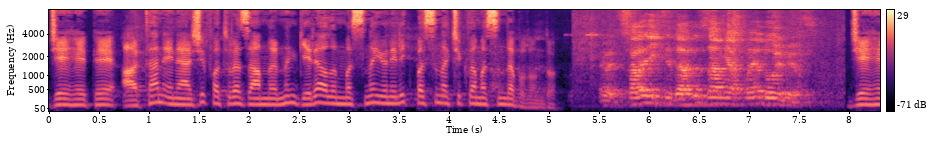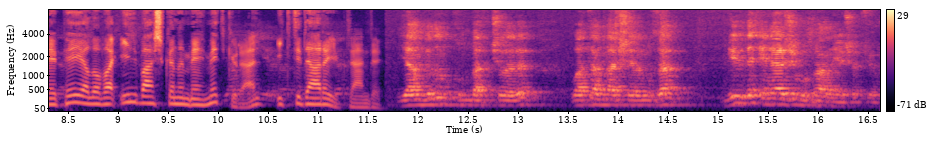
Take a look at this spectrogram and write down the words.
CHP, artan enerji fatura zamlarının geri alınmasına yönelik basın açıklamasında bulundu. Evet, saray iktidarı zam yapmaya doymuyor. CHP Yalova İl Başkanı Mehmet Gürel, iktidara yüklendi. Yangının kundakçıları vatandaşlarımıza bir de enerji buhranı yaşatıyor.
